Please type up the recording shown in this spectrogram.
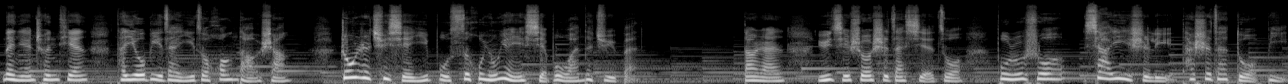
那年春天，他幽闭在一座荒岛上，终日去写一部似乎永远也写不完的剧本。当然，与其说是在写作，不如说下意识里他是在躲避。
